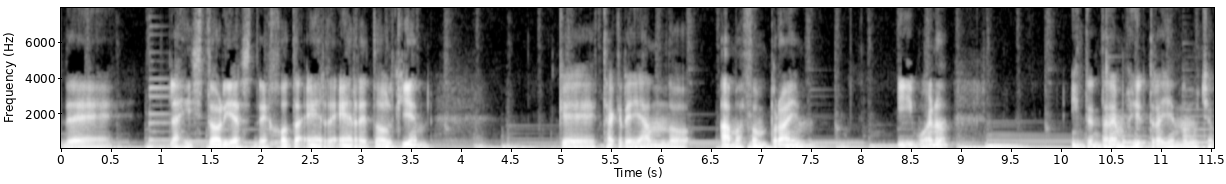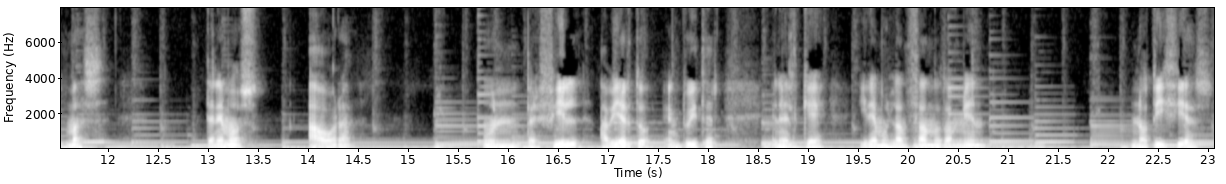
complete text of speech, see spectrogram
de las historias de J.R.R. Tolkien que está creando Amazon Prime. Y bueno, intentaremos ir trayendo muchas más. Tenemos ahora un perfil abierto en Twitter en el que iremos lanzando también noticias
